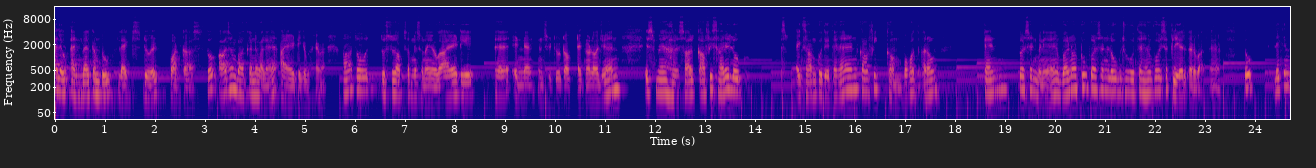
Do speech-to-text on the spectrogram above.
Hello and welcome to let's do it podcast तो आज हम बात करने वाले हैं आईआईटी के बारे में। हाँ तो दोस्तों, आप सबने सुना ही होगा आईआईटी है Indian Institute of Technology and इसमें हर साल काफ़ी सारे लोग एग्ज़ाम को देते हैं एंड काफ़ी कम, बहुत अराउंड टेन परसेंट भी नहीं है। वन और टू परसेंट लोग जो होते हैं, वो इसे क्लियर कर पाते हैं। तो लेकिन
